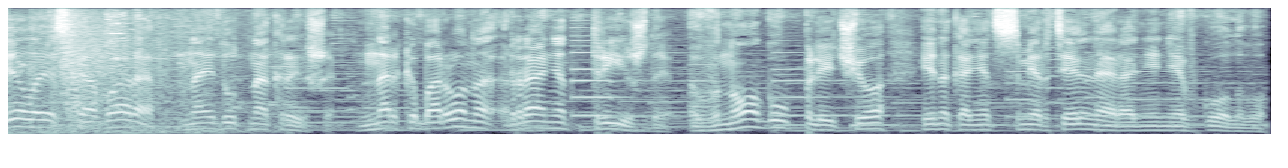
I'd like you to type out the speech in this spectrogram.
Тело Эскобара найдут на крыше. Наркобарона ранят трижды. В ногу, плечо и, наконец, смертельное ранение в голову.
